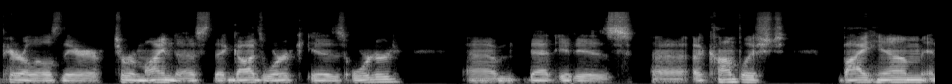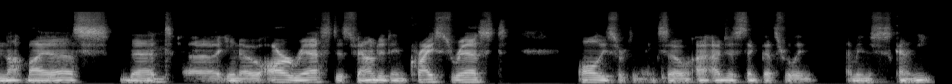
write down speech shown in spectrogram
parallels there to remind us that God's work is ordered, um, that it is uh, accomplished by Him and not by us. That uh, you know, our rest is founded in Christ's rest. All these sorts of things. So I, I just think that's really, I mean, it's just kind of neat.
